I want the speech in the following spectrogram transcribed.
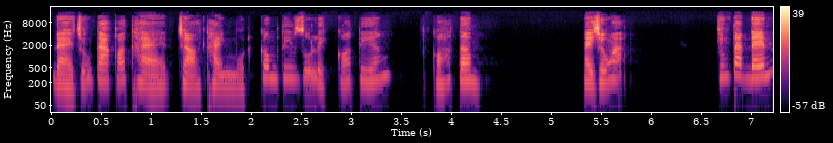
để chúng ta có thể trở thành một công ty du lịch có tiếng, có tâm. Này chúng ạ, chúng ta đến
